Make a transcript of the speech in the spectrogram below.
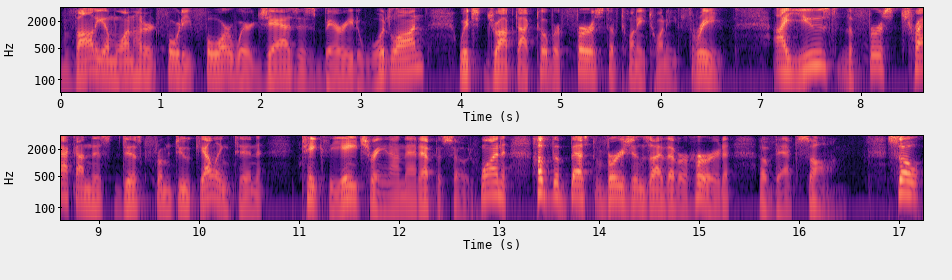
Volume 144, Where Jazz is Buried Woodlawn, which dropped October 1st of 2023. I used the first track on this disc from Duke Ellington, Take the A Train, on that episode, one of the best versions I've ever heard of that song. So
